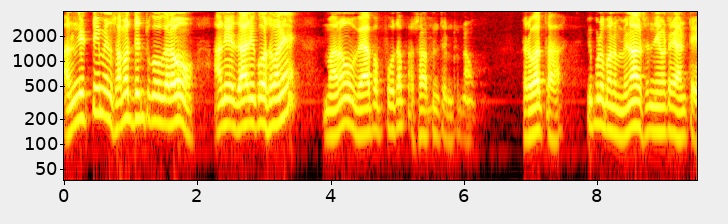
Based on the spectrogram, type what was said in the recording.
అన్నిటినీ మేము సమర్థించుకోగలము అనే దానికోసమనే మనం వేపపూత ప్రసాదం తింటున్నాం. తర్వాత ఇప్పుడు మనం వినాల్సింది ఏమిటి అంటే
